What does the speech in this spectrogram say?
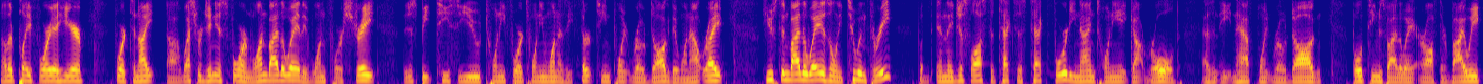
Another play for you here for tonight. Uh, West Virginia's 4 and 1, by the way. They've won four straight. They just beat TCU 24 21 as a 13 point road dog. They won outright. Houston, by the way, is only 2 and 3, but and they just lost to Texas Tech 49 28, got rolled as an 8.5 point road dog. Both teams, by the way, are off their bye week.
